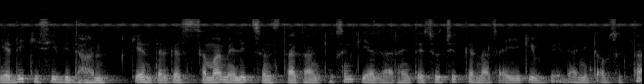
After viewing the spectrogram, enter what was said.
यदि किसी विधान के अंतर्गत समामेलित संस्था का अंकेक्षण किया जा रहा है तो सूचित करना चाहिए कि वैधानिक आवश्यकता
